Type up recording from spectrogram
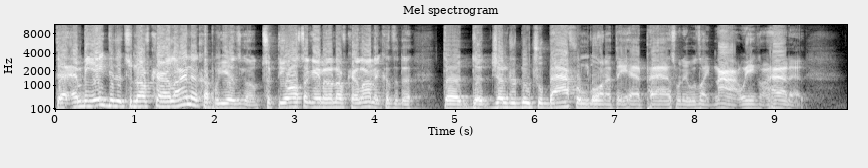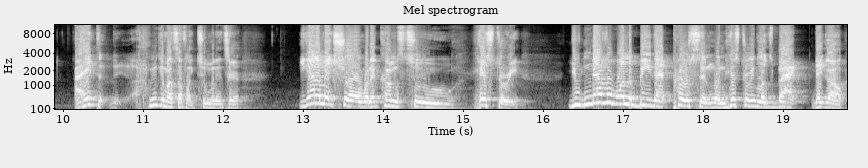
the NBA did it to North Carolina a couple years ago. Took the All Star game out of North Carolina because of the the the gender neutral bathroom law that they had passed, when it was like, nah, we ain't gonna have that. I hate to. Let me give myself like two minutes here. You got to make sure when it comes to history, you never want to be that person when history looks back. They go,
